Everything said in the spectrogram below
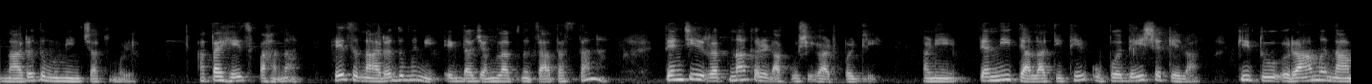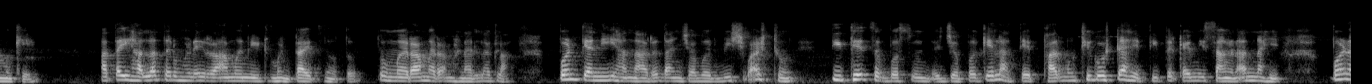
नारद मुनींच्याच मुळे. आता हेच पाहना हेच नारद मुनी एकदा जंगलातनं जात असताना त्यांची रत्नाकर डाकूशी गाठ पडली आणि त्यांनी त्याला तिथे उपदेश केला की तू राम नाम घे. आता ह्याला तर म्हणे राम नीट म्हणता येत नव्हतं. तो मरा मरा म्हणायला लागला. पण त्यांनी ह्या नारदांच्यावर विश्वास ठेवून तिथेच बसून जप केला. ते फार मोठी गोष्ट आहे ती तर काही मी सांगणार नाही. पण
